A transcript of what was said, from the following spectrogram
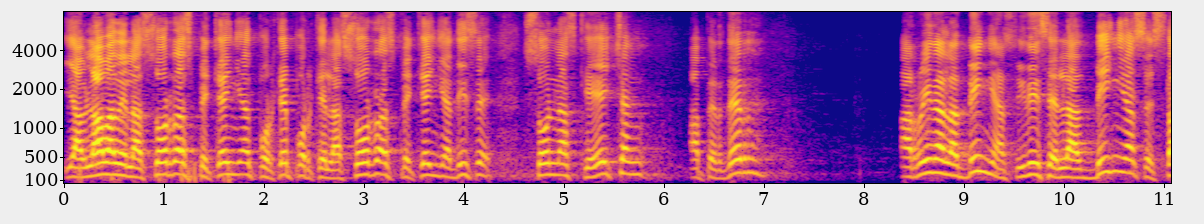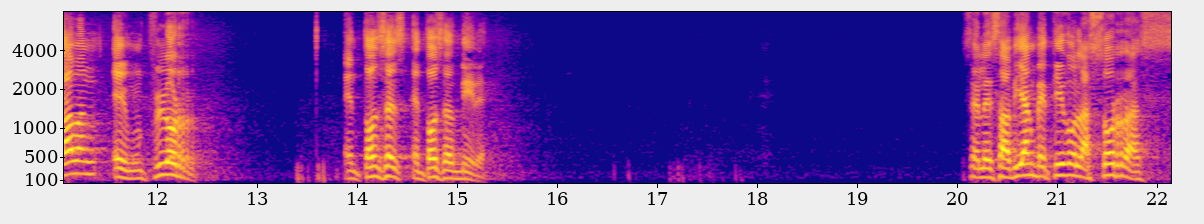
Y hablaba de las zorras pequeñas. ¿Por qué? Porque las zorras pequeñas, dice, son las que echan a perder, arruinan las viñas. Y dice, las viñas estaban en flor. Entonces, entonces mire, se les habían metido las zorras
